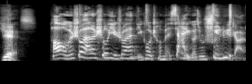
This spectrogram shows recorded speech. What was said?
？Yes。好，我们说完了收益，说完抵扣成本，下一个就是税率这儿了。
